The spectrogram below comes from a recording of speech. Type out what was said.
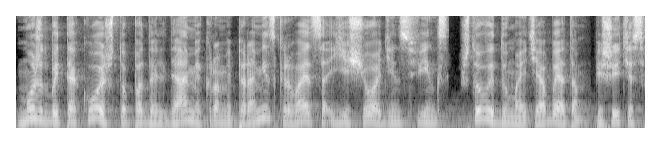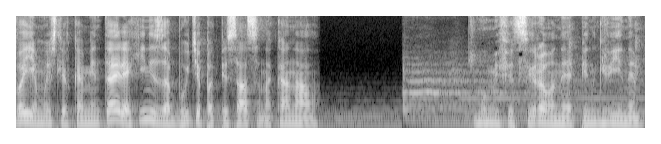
Может быть такое, что под льдами, кроме пирамид, скрывается еще один сфинкс. Что вы думаете об этом? Пишите свои мысли в комментариях и не забудьте подписаться на канал. Мумифицированные пингвины.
